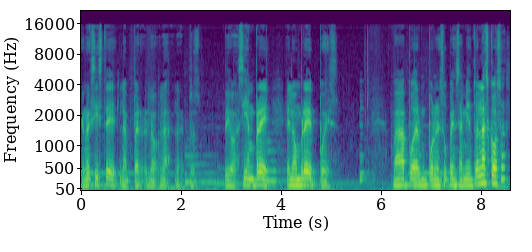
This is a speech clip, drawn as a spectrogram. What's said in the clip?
que no existe la, pues, digo, siempre el hombre pues va a poder poner su pensamiento en las cosas,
